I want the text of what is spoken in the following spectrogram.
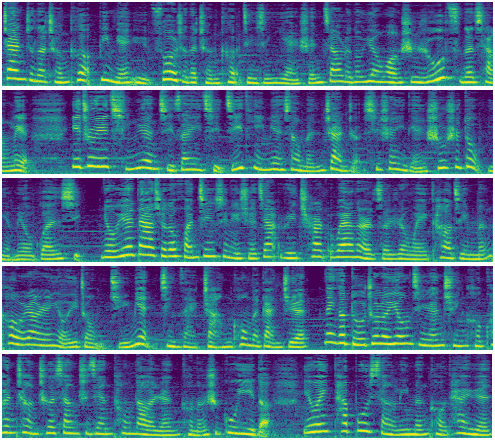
站着的乘客避免与坐着的乘客进行眼神交流的愿望是如此的强烈，以至于情愿挤在一起，集体面向门站着，牺牲一点舒适度也没有关系。纽约大学的环境心理学家 Richard Weiner 则认为，靠近门口让人有一种局面尽在掌控的感觉。那个堵住了拥挤人群和宽敞车厢之间通道的人，可能是故意的，因为他不想离门口太远，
